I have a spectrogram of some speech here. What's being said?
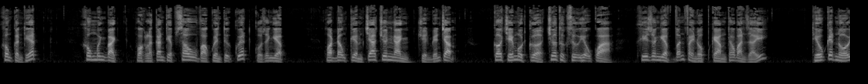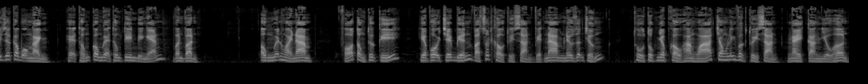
không cần thiết, không minh bạch hoặc là can thiệp sâu vào quyền tự quyết của doanh nghiệp, hoạt động kiểm tra chuyên ngành chuyển biến chậm, cơ chế một cửa chưa thực sự hiệu quả khi doanh nghiệp vẫn phải nộp kèm theo bản giấy, thiếu kết nối giữa các bộ ngành, hệ thống công nghệ thông tin bị nghẽn, vân vân. Ông Nguyễn Hoài Nam, Phó Tổng thư ký Hiệp hội chế biến và xuất khẩu thủy sản Việt Nam nêu dẫn chứng, thủ tục nhập khẩu hàng hóa trong lĩnh vực thủy sản ngày càng nhiều hơn.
